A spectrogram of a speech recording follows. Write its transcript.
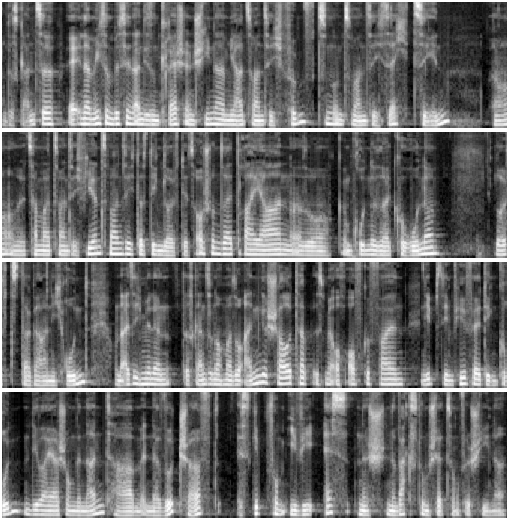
Und das Ganze erinnert mich so ein bisschen an diesen Crash in China im Jahr 2015 und 2016. Ja, also jetzt haben wir 2024, das Ding läuft jetzt auch schon seit drei Jahren, also im Grunde seit Corona läuft es da gar nicht rund. Und als ich mir dann das Ganze nochmal so angeschaut habe, ist mir auch aufgefallen, nebst den vielfältigen Gründen, die wir ja schon genannt haben in der Wirtschaft, es gibt vom IWS eine, eine Wachstumsschätzung für China,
